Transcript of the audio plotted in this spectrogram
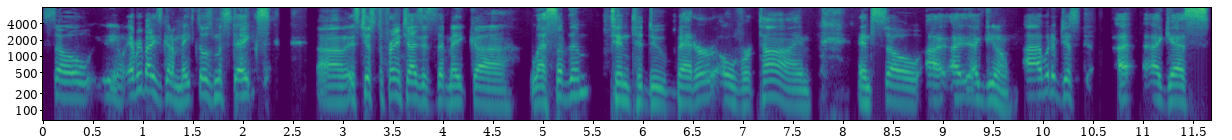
So you know, everybody's going to make those mistakes. Uh, it's just the franchises that make uh, less of them tend to do better over time, and so I, I, I you know, I would have just, I, I, guess,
